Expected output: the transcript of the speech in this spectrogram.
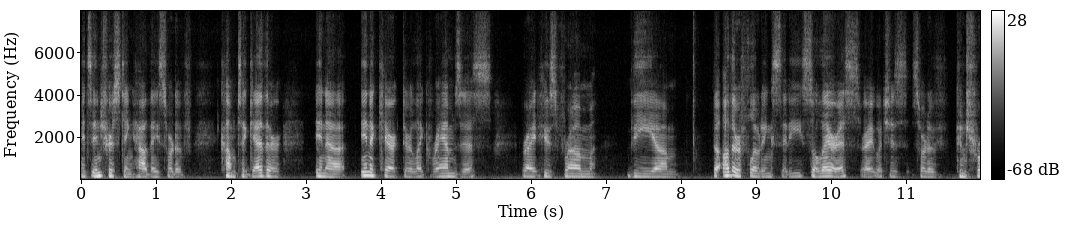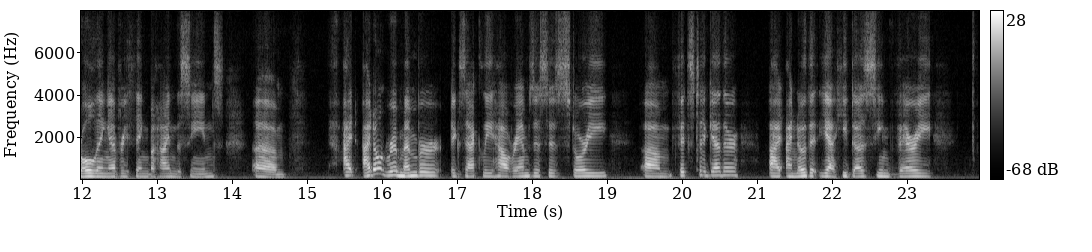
it's interesting how they sort of come together in a in a character like Ramsus, right, who's from the um, the other floating city, Solaris, right, which is sort of controlling everything behind the scenes. Um, I I don't remember exactly how Ramsus's story um, fits together. I I know that yeah he does seem very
